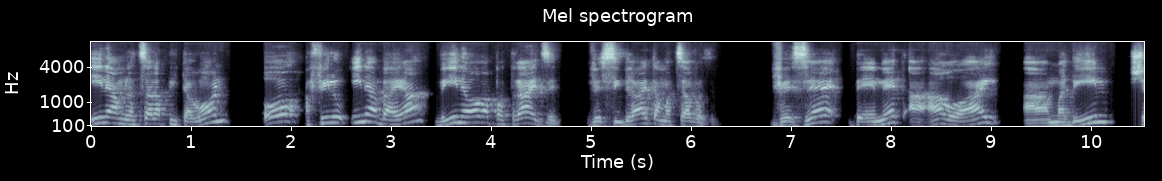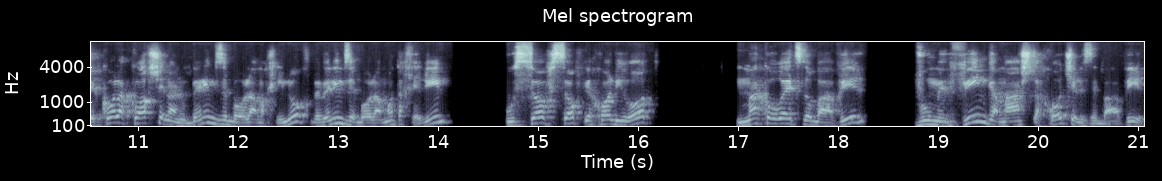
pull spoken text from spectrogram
הנה המלצה לפתרון, או אפילו הנה הבעיה והנה אורה פתרה את זה וסידרה את המצב הזה. וזה באמת ה-ROI המדהים שכל הכוח שלנו, בין אם זה בעולם החינוך ובין אם זה בעולמות אחרים, הוא סוף סוף יכול לראות מה קורה אצלו באוויר, והוא מבין גם מה ההשלכות של זה באוויר.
